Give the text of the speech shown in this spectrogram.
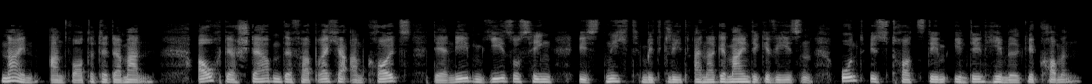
Nein, antwortete der Mann, auch der sterbende Verbrecher am Kreuz, der neben Jesus hing, ist nicht Mitglied einer Gemeinde gewesen und ist trotzdem in den Himmel gekommen.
